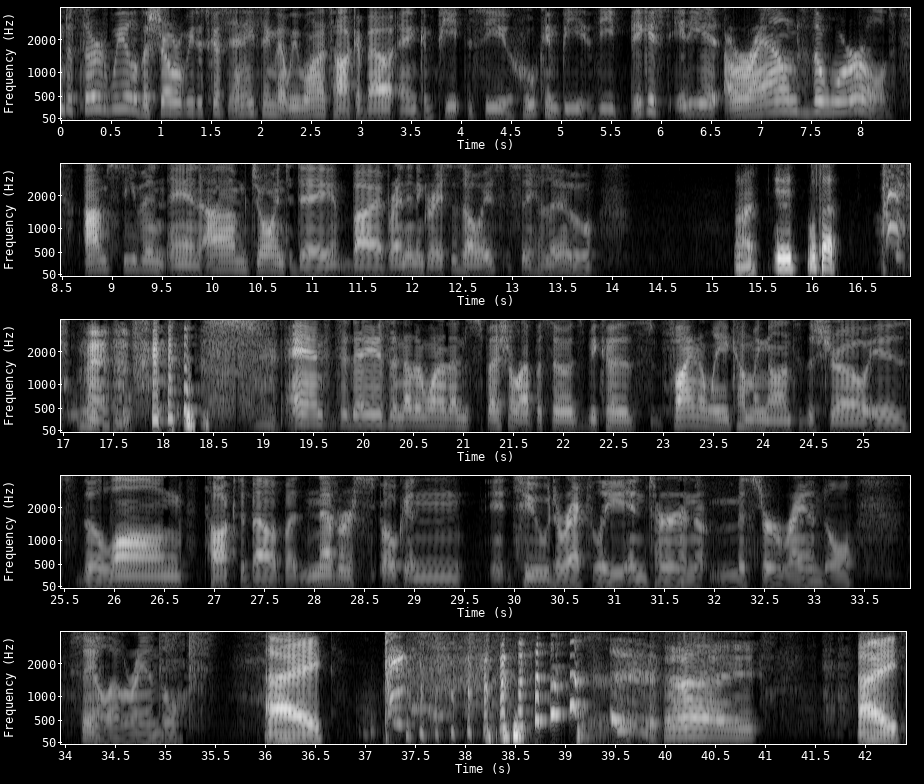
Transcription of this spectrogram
Welcome to Third Wheel, the show where we discuss anything that we want to talk about and compete to see who can be the biggest idiot around the world. I'm Steven, and I'm joined today by Brandon and Grace, as always. Say hello. Hi. Mm, what's up? and today is another one of them special episodes because finally coming onto the show is the long talked about but never spoken i- to directly intern Mr. Randall. Say hello, Randall. Hi. Hi. Hi.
